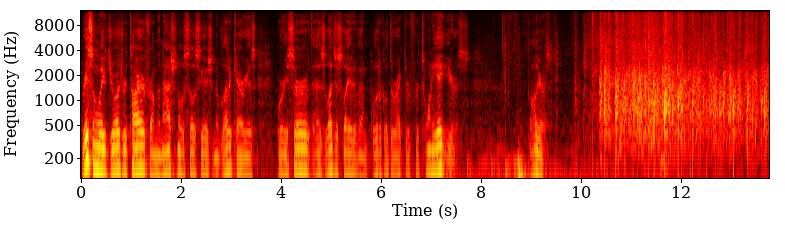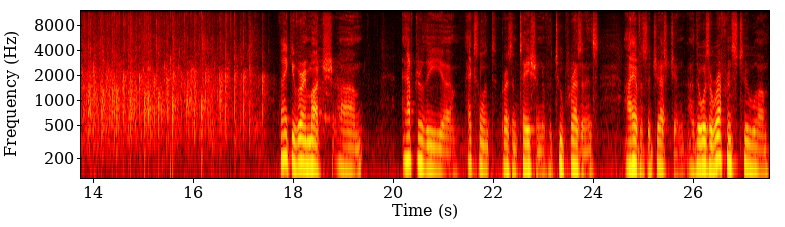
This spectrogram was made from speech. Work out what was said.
Recently, George retired from the National Association of Letter Carriers, where he served as legislative and political director for 28 years. All yours. Thank you very much. Um, after the uh, excellent presentation of the two presidents, I have a suggestion. Uh, there was a reference to um,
